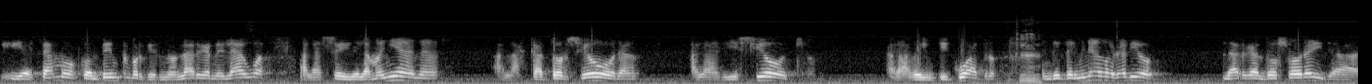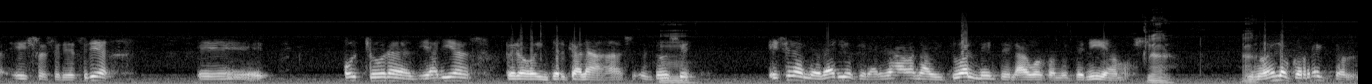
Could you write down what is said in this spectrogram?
y estamos contentos porque nos largan el agua a las 6 de la mañana, a las 14 horas, a las 18, a las 24. En determinado horario largan dos horas y ya eso sería. Sería eh, ocho horas diarias, pero intercaladas. Entonces, mm. ese era el horario que largaban habitualmente el agua cuando teníamos. Claro. Y no es lo correcto.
